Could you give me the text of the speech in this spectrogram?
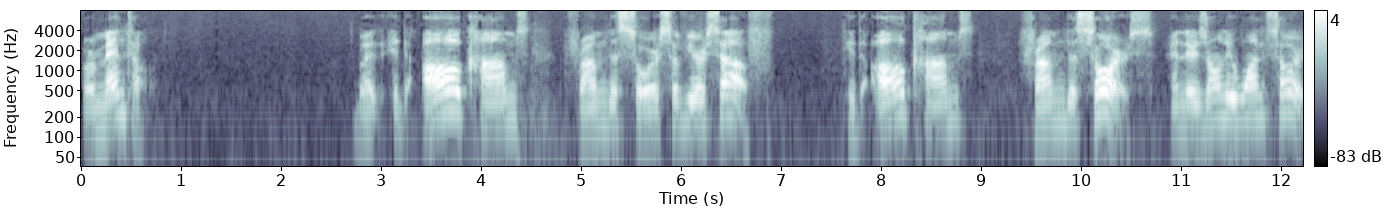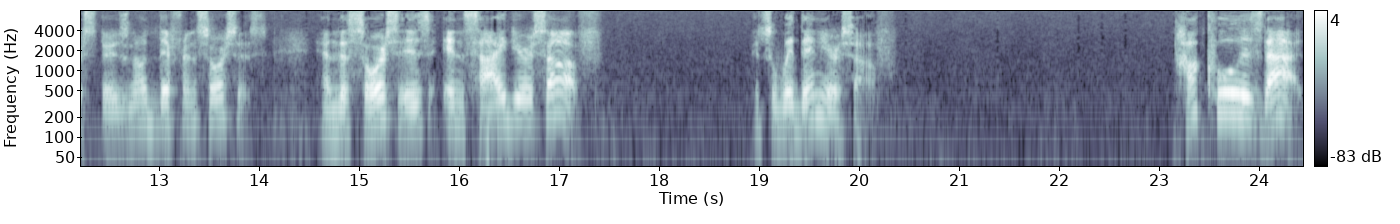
or mental. But it all comes from the source of yourself. It all comes from the source. And there's only one source, there's no different sources. And the source is inside yourself, it's within yourself. How cool is that?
